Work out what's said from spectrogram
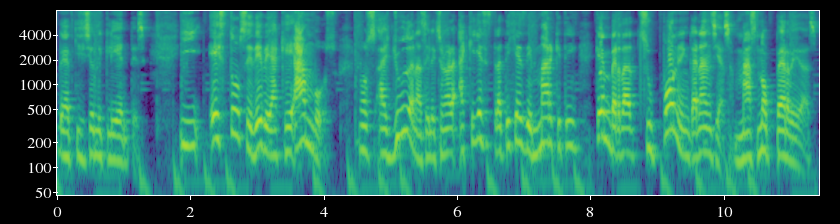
de adquisición de clientes. Y esto se debe a que ambos nos ayudan a seleccionar aquellas estrategias de marketing que en verdad suponen ganancias, más no pérdidas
